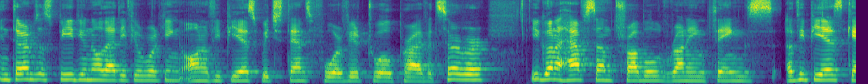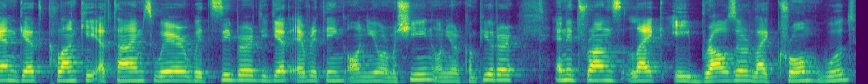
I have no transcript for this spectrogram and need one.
in terms of speed, you know that if you're working on a VPS, which stands for Virtual Private Server, you're gonna have some trouble running things. A VPS can get clunky at times where with Zibird you get everything on your machine, on your computer, and it runs like a browser like Chrome would.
